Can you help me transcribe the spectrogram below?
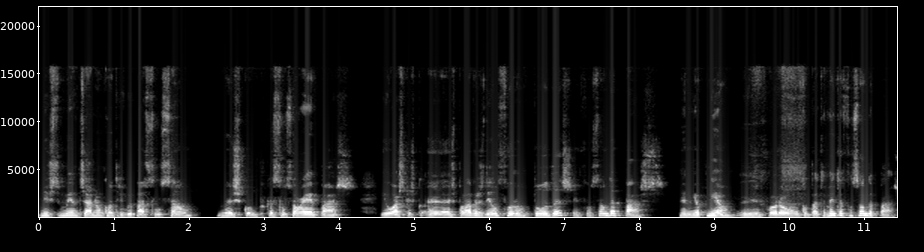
neste momento já não contribui para a solução mas porque a solução é a paz, Eu acho que as, as palavras dele foram todas em função da paz. Na minha opinião, eh, foram completamente em função da paz.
